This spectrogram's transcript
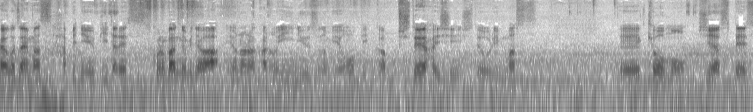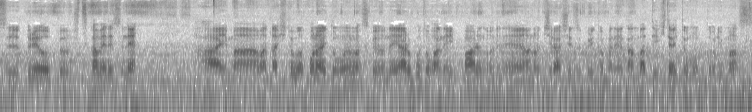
はようございます。ハッピーニューピーターです。この番組では世の中のいいニュースのみをピックアップして配信しております、えー、今日もシェアスペースプレオープン2日目ですね。はいまあまた人が来ないと思いますけどねやることがねいっぱいあるのでねあのチラシ作りとかね頑張っていきたいと思っております、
